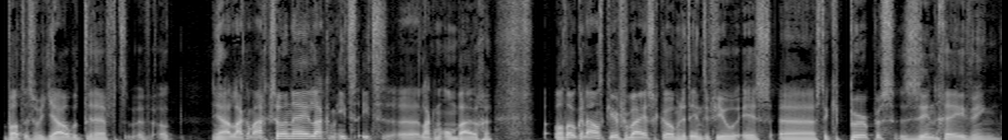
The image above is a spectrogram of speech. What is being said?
wat is wat jou betreft... ja, laat ik hem eigenlijk zo... Nee, laat ik hem iets... iets eh, laat ik hem ombuigen. Wat ook een aantal keer voorbij is gekomen in dit interview... is eh, een stukje purpose, zingeving.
